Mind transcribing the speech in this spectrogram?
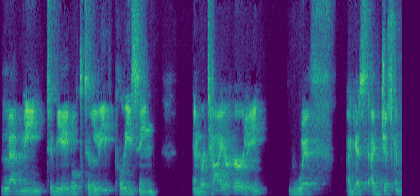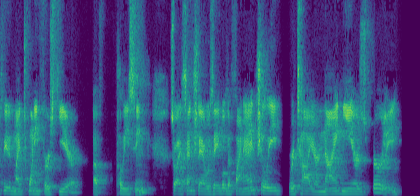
led me to be able to leave policing and retire early with, I guess, I just completed my 21st year of policing. So essentially, I was able to financially retire nine years early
